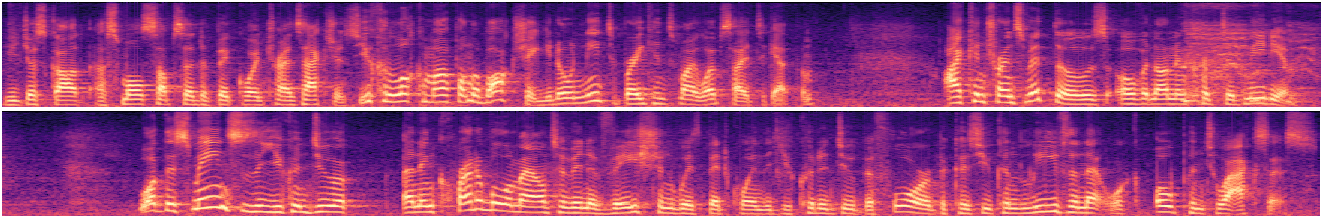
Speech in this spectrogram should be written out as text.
You just got a small subset of Bitcoin transactions. You can look them up on the blockchain. You don't need to break into my website to get them. I can transmit those over an unencrypted medium. What this means is that you can do a, an incredible amount of innovation with Bitcoin that you couldn't do before because you can leave the network open to access.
